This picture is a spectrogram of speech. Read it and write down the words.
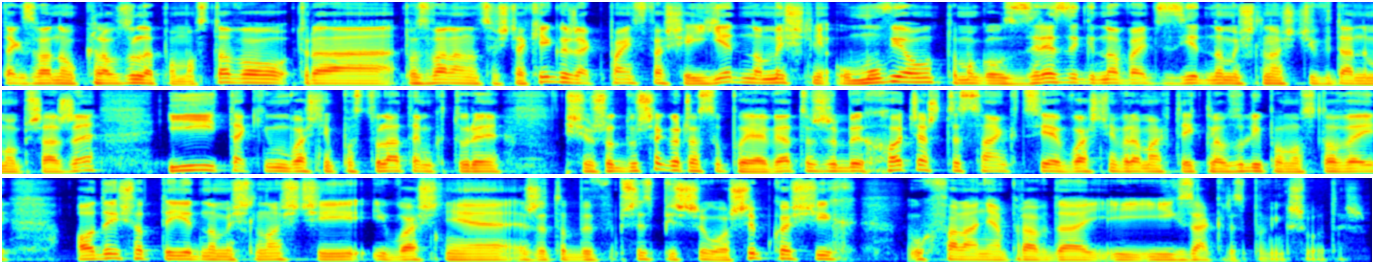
tak zwaną klauzulę pomostową, która pozwala na coś takiego, że jak państwa się jednomyślnie umówią, to mogą zrezygnować z jednomyślności w danym obszarze i takim właśnie postulatem, który się już od dłuższego czasu pojawia, to żeby chociaż te sankcje właśnie w ramach tej klauzuli pomostowej odejść od tej jednomyślności i właśnie, że to by przyspieszyło szybkość ich uchwalania, prawda, i ich zakres powiększyło też.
